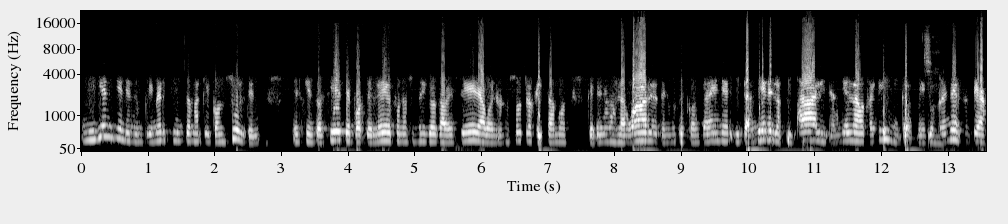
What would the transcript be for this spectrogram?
ni bien tienen un primer síntoma que consulten el 107 por teléfono, su médico de cabecera, bueno, nosotros que estamos, que tenemos la guardia, tenemos el container y también el hospital y también la otra clínica, me sí. O sea,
